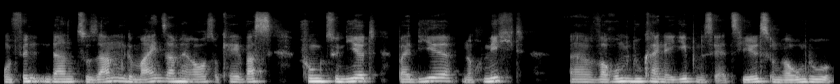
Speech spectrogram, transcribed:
und finden dann zusammen gemeinsam heraus, okay, was funktioniert bei dir noch nicht, äh, warum du keine Ergebnisse erzielst und warum du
